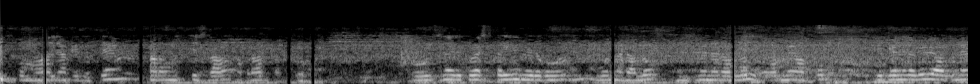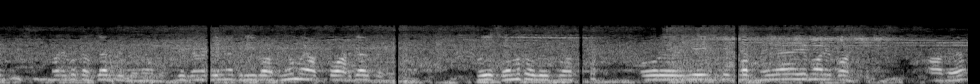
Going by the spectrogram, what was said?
इसको मुहैया के देते हैं अठारह उनतीस का अपराध करते हैं। तो इसने रिक्वेस्ट करी भी, मेरे को वो न डालो, बीच में न डालो, और मैं आपको ये कहने लगे कि आपने मेरे को दस हज़ार रुपये देना ये कहने लगे, मैं गरीब आदमी हूँ, मैं आपको आठ हज़ार रुपये दूँगा तो ये सहमत हो गए इस बात पर और ये इसके पास नहीं आया, ये हमारे पास आ गया।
